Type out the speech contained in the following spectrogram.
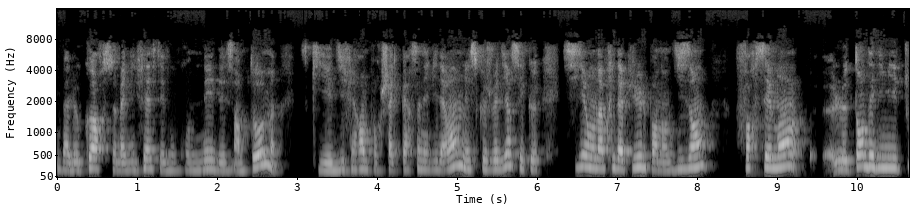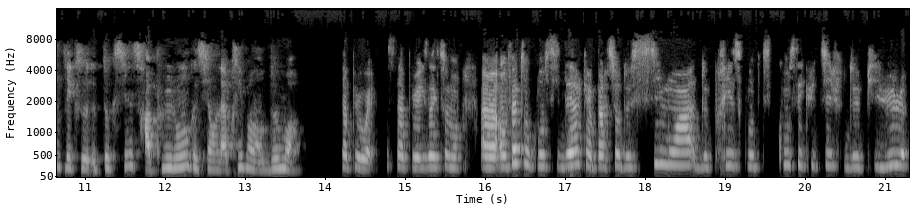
bah, le corps se manifeste et donc on ait des symptômes, ce qui est différent pour chaque personne évidemment. Mais ce que je veux dire, c'est que si on a pris la pilule pendant 10 ans, forcément, le temps d'éliminer toutes les toxines sera plus long que si on l'a pris pendant deux mois. Ça peut, ouais, ça peut exactement. Euh, en fait, on considère qu'à partir de six mois de prise consécutive de pilules,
